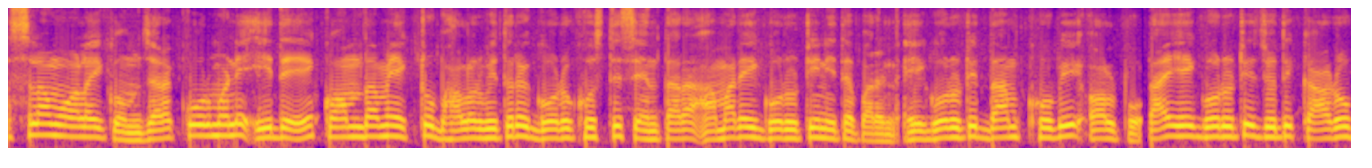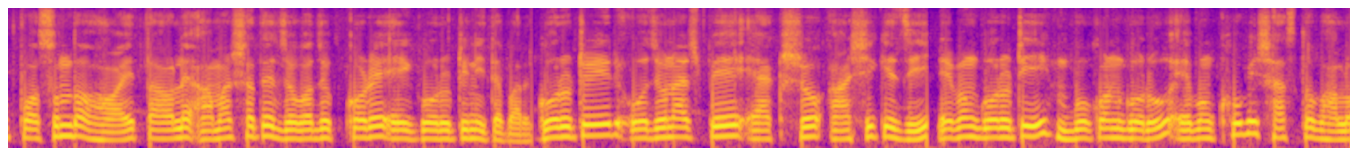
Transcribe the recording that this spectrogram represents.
আসসালামু আলাইকুম। যারা কোরবানি ঈদে কম দামে একটু ভালোর ভিতরে গরু খুঁজতেছেন, তারা আমার এই গরুটি নিতে পারেন। এই গরুটির দাম খুবই অল্প। তাই এই গরুটি যদি কারও পছন্দ হয়, তাহলে আমার সাথে যোগাযোগ করে এই গরুটি নিতে পারেন। গরুটির ওজন আসবে একশো আশি কেজি এবং গরুটি বোকন গরু এবং খুবই স্বাস্থ্য ভালো।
